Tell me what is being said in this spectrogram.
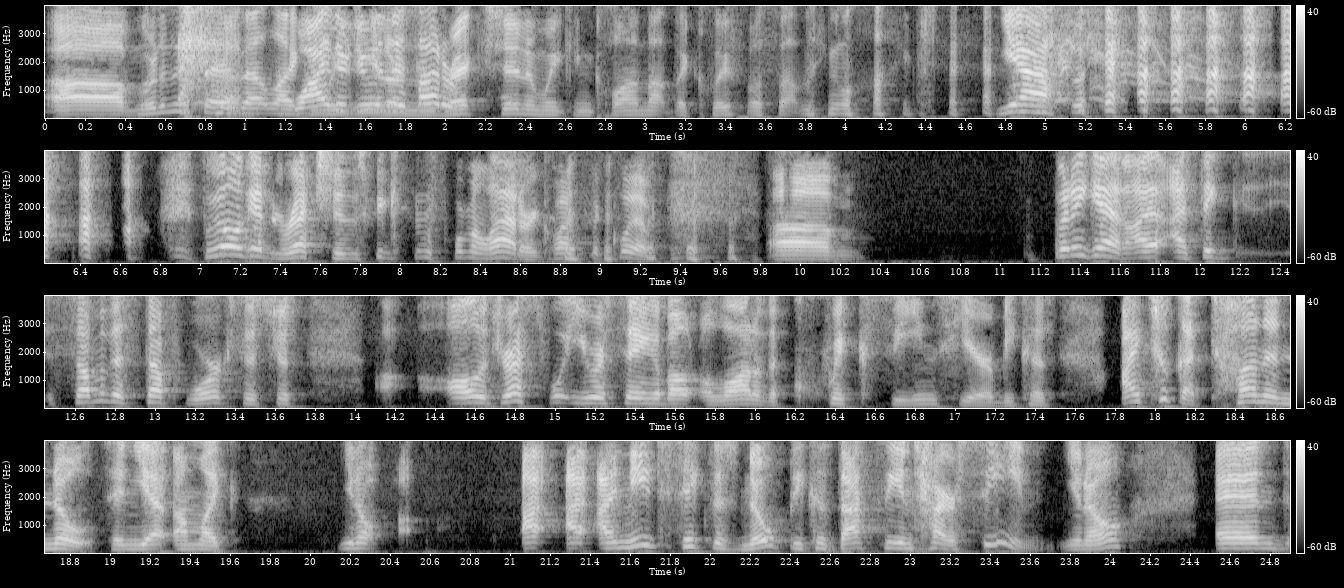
Um, What do they say about like why we they're doing this? an erection and we can climb up the cliff or something like that? Yeah. If we all get erections, we can form a ladder and climb the cliff. Um, but again, I, I think some of the stuff works. It's just I'll address what you were saying about a lot of the quick scenes here because I took a ton of notes, and yet I'm like, you know, I, I, I need to take this note because that's the entire scene, you know, and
